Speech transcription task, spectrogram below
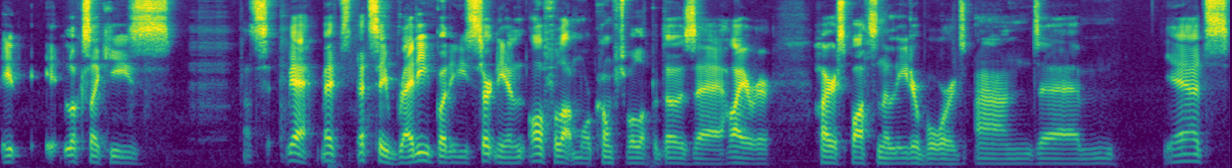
it it looks like he's that's yeah, let's let's say ready, but he's certainly an awful lot more comfortable up at those uh, higher higher spots in the leaderboard, and um, yeah, it's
